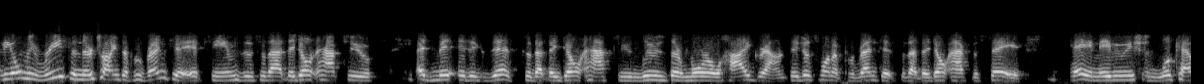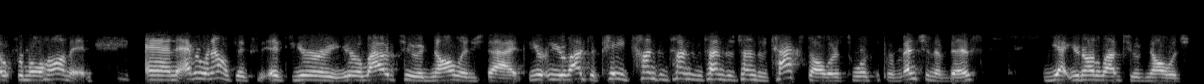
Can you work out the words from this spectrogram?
the only reason they're trying to prevent it, it seems, is so that they don't have to admit it exists so that they don't have to lose their moral high ground. They just want to prevent it so that they don't have to say, "Hey, maybe we should look out for Mohammed." And everyone else, it's it's you're you're allowed to acknowledge that you're you're allowed to pay tons and tons and tons and tons of tax dollars towards the prevention of this. Yet you're not allowed to acknowledge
